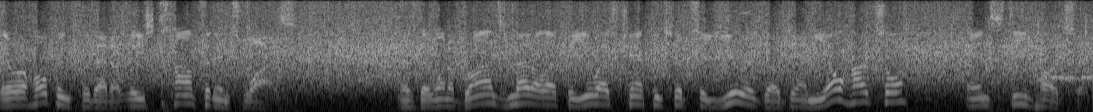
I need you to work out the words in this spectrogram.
They were hoping for that, at least confidence-wise, as they won a bronze medal at the U.S. Championships a year ago. Danielle Hartsell and Steve Hartsell.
